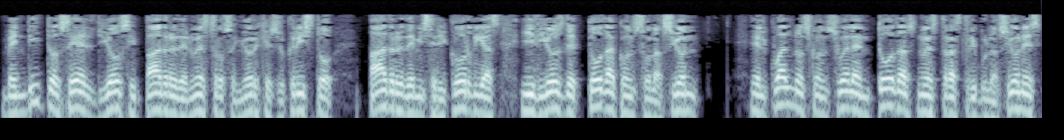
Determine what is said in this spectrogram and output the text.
Bendito sea el Dios y Padre de nuestro Señor Jesucristo, Padre de misericordias y Dios de toda consolación, el cual nos consuela en todas nuestras tribulaciones,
